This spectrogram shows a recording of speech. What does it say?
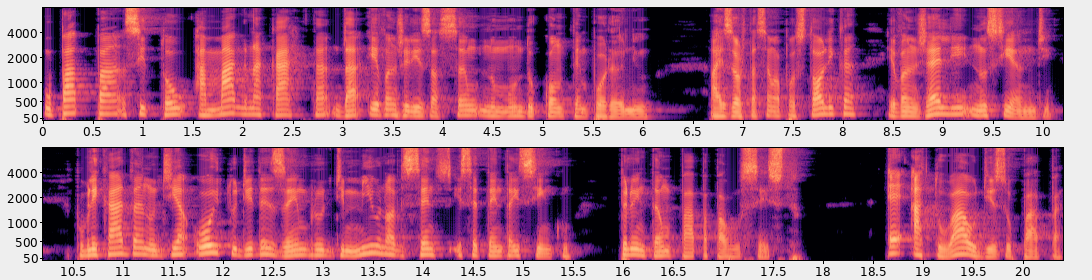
o Papa citou a Magna Carta da Evangelização no Mundo Contemporâneo, a exortação apostólica Evangelii Nunciandi, publicada no dia 8 de dezembro de 1975, pelo então Papa Paulo VI. É atual, diz o Papa.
